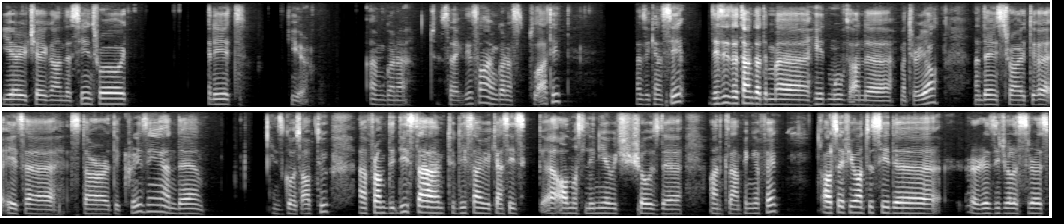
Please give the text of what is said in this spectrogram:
here you check on the centroid. Edit. Here. I'm gonna select this one. I'm gonna plot it. As you can see this is the time that the uh, heat moves on the material and then it's try to uh, it's uh, start decreasing and then it goes up to. And from the, this time to this time you can see it's uh, almost linear which shows the unclamping effect. Also if you want to see the residual stress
